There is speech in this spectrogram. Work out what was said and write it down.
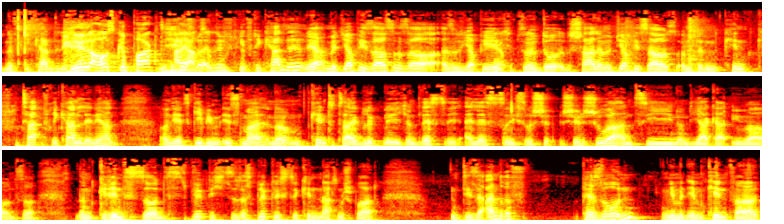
eine Frikandel. Grill ausgepackt. Ah, ja, Ja, so eine gut. Frikandel, ja, mit Joppi-Saus und so. Also Joppi, ich habe so eine Do Schale mit Joppi-Saus und ein Kind Frikandel in die Hand. Und jetzt gib ihm iss mal, ne? Und Kind total glücklich und lässt sich, er lässt sich so schön, schön Schuhe anziehen und Jacke über und so. Und grinst so. Und das ist wirklich so das glücklichste Kind nach dem Sport. Und diese andere Person, die mit ihrem Kind war,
